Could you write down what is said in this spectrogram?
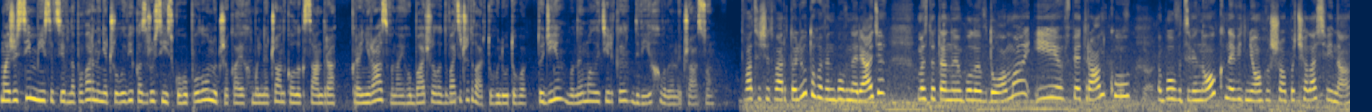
Майже сім місяців на повернення чоловіка з російського полону чекає хмельничанка Олександра. Крайній раз вона його бачила 24 лютого. Тоді вони мали тільки дві хвилини часу. 24 лютого він був в наряді. Ми з дитиною були вдома, і в 5 ранку був дзвінок не від нього, що почалась війна.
